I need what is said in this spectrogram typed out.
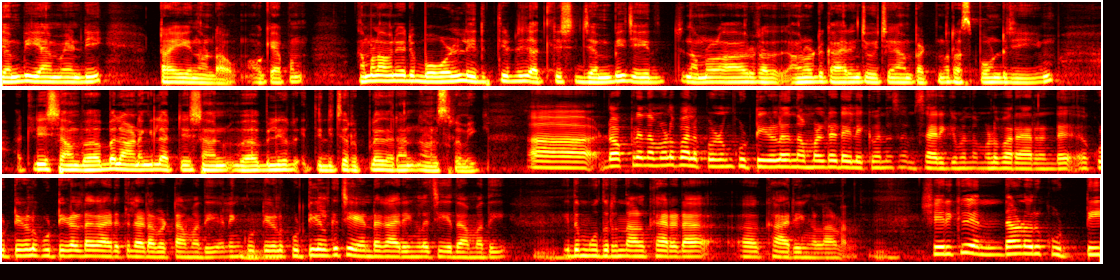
ജമ്പ് ചെയ്യാൻ വേണ്ടി ട്രൈ ചെയ്യുന്നുണ്ടാവും. ഓക്കെ അപ്പം നമ്മൾ അവനെ ഒരു ബോളിൽ ഇരുത്തിയിട്ട് അറ്റ്ലീസ്റ്റ് ജമ്പ് ചെയ്തിട്ട് നമ്മൾ ആ ഒരു അവനോട് കാര്യം ചോദിച്ചാൽ ഞാൻ പെട്ടെന്ന് റെസ്പോണ്ട് ചെയ്യും. അറ്റ്ലീസ്റ്റ് അവൻ വേർബൽ ആണെങ്കിൽ അറ്റ്ലീസ്റ്റ് അവൻ വേർബലി തിരിച്ച് റിപ്ലൈ തരാൻ ഞാൻ ശ്രമിക്കും. ഡോക്ടറെ നമ്മൾ പലപ്പോഴും കുട്ടികൾ നമ്മളുടെ ഇടയിലേക്ക് വന്ന് സംസാരിക്കുമ്പോൾ നമ്മൾ പറയാറുണ്ട് കുട്ടികൾ കുട്ടികളുടെ കാര്യത്തിൽ ഇടപെട്ടാൽ മതി അല്ലെങ്കിൽ കുട്ടികൾ കുട്ടികൾക്ക് ചെയ്യേണ്ട കാര്യങ്ങൾ ചെയ്താൽ മതി. ഇത് മുതിർന്ന ആൾക്കാരുടെ കാര്യങ്ങളാണ് ശരിക്കും എന്താണ് ഒരു കുട്ടി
